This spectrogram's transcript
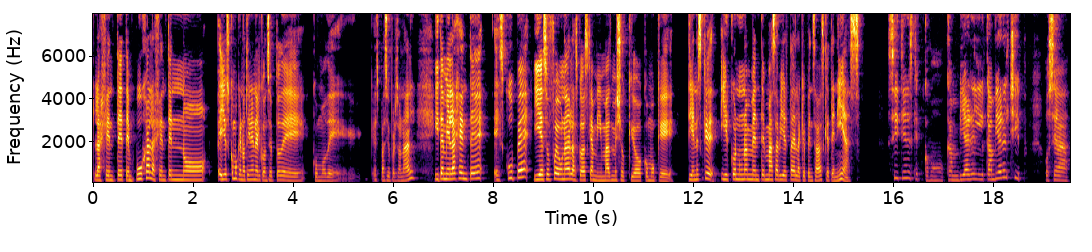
la gente te empuja, la gente no ellos como que no tienen el concepto de como de espacio personal y también la gente escupe y eso fue una de las cosas que a mí más me choqueó como que tienes que ir con una mente más abierta de la que pensabas que tenías. Sí, tienes que como cambiar el cambiar el chip. O sea,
